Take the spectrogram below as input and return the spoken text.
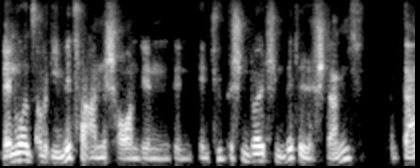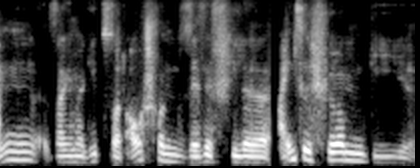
Wenn wir uns aber die Mitte anschauen, den, den, den typischen deutschen Mittelstand, dann, sage ich mal, gibt es dort auch schon sehr, sehr viele Einzelfirmen, die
